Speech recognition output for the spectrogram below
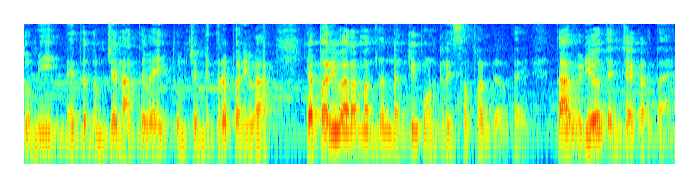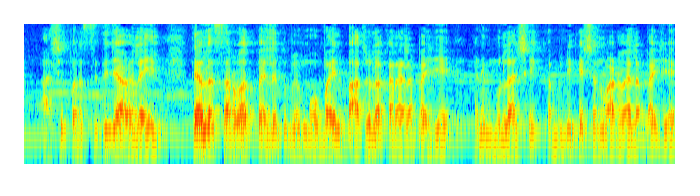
तुम्ही नाही तर तुमचे नातेवाईक तुमचे मित्रपरिवार या परिवारामधलं नक्की कोणतरी सफर करत आहे तर हा व्हिडिओ त्यांच्याकरता आहे अशी परिस्थिती ज्यावेळेला येईल त्यावेळेला सर्वात पहिले तुम्ही मोबाईल बाजूला करायला पाहिजे आणि मुलाशी कम्युनिकेशन वाढवायला पाहिजे.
